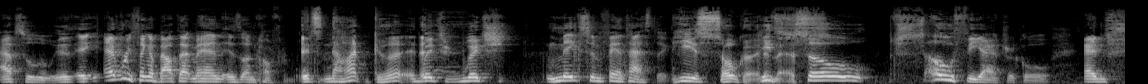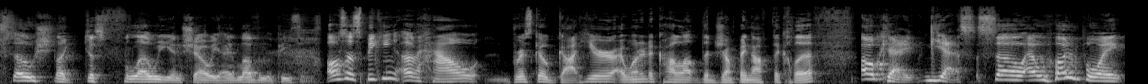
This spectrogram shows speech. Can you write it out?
absolutely. It- everything about that man is uncomfortable, It's not good. which which makes him fantastic. He's so good in He's this. so so theatrical and so sh- like just flowy and showy. I love them to pieces. Also, speaking of how Brisco got here, I wanted to call out the jumping off the cliff. Okay, yes. So at one point,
